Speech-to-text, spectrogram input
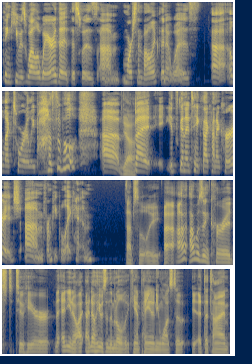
think he was well aware that this was um, more symbolic than it was uh, electorally possible. Um, yeah. But it's going to take that kind of courage um, from people like him. Absolutely. I, I, I, was encouraged to hear, and you know, I, I, know he was in the middle of a campaign and he wants to, at the time,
